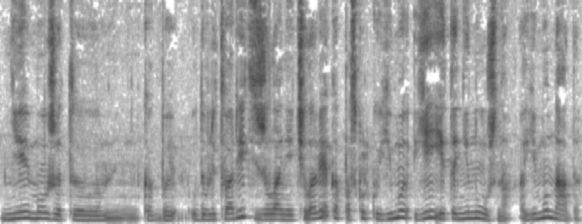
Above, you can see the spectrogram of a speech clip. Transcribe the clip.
не может э, как бы удовлетворить желание человека, поскольку ему, ей это не нужно, а ему надо.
